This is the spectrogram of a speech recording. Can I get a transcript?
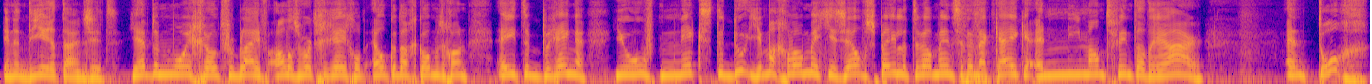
in een dierentuin zit. Je hebt een mooi groot verblijf. Alles wordt geregeld. Elke dag komen ze gewoon eten brengen. Je hoeft niks te doen. Je mag gewoon met jezelf spelen terwijl mensen er naar kijken. En niemand vindt dat raar. En toch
